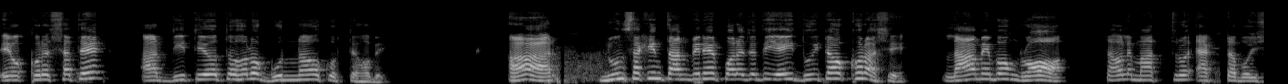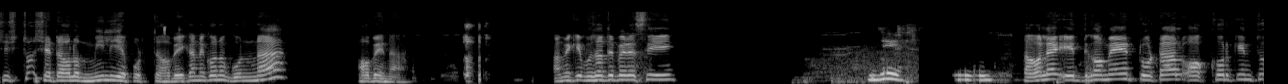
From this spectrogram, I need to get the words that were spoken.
এই অক্ষরের সাথে আর দ্বিতীয়ত হলো গুণনাও করতে হবে। আর নুন সাকিন তানবিনের পরে যদি এই দুইটা অক্ষর আসে, লাম এবং র, তাহলে মাত্র একটা বৈশিষ্ট্য সেটা হলো মিলিয়ে পড়তে হবে। এখানে কোনো গুন্না হবে না। আমি কি বোঝাতে পেরেছি? জি। তাহলে ঈদগমের টোটাল অক্ষর কিন্তু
